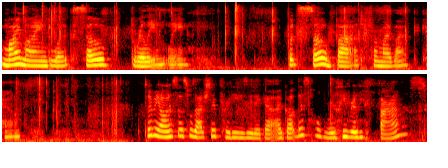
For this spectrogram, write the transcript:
My mind works so brilliantly, but so bad for my bank account. To be honest, this was actually pretty easy to get. I got this whole really, really fast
